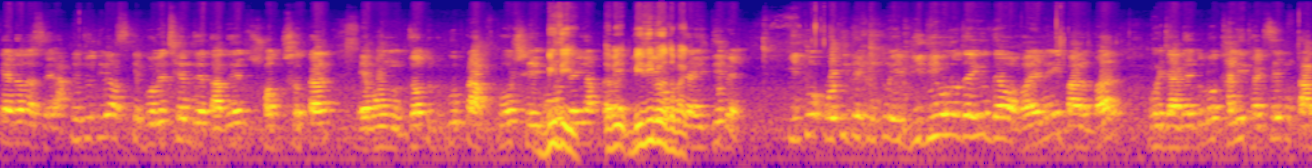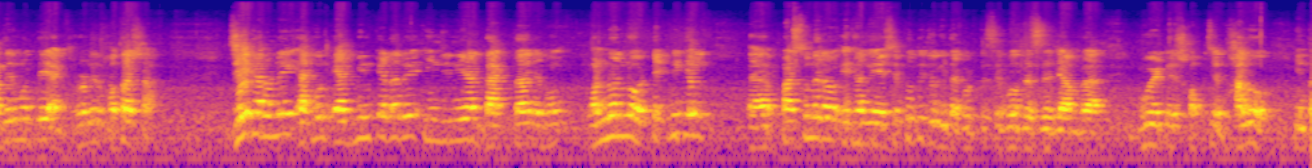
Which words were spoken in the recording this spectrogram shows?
ক্যাডার আছে। আপনি যদিও আজকে বলেছেন যে তাদের স্বচ্ছতা এবং যতটুকু প্রাপ্য সেই বিধি, অনুযায়ী বিধি অনুযায়ী দিবেন। কিন্তু অতীতে কিন্তু এই বিধি অনুযায়ীও দেওয়া হয় নাই। বারবার ওই জায়গাগুলো খালি থাকছে এবং তাদের মধ্যে এক ধরনের হতাশা। যে কারণে এখন অ্যাডমিন ক্যাডারে ইঞ্জিনিয়ার ডাক্তার এবং অন্যান্য টেকনিক্যাল পার্সনেরাও এখানে এসে প্রতিযোগিতা করতেছে বলতেছে যে আমরা বুয়েটে সবচেয়ে ভালো কিন্তু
